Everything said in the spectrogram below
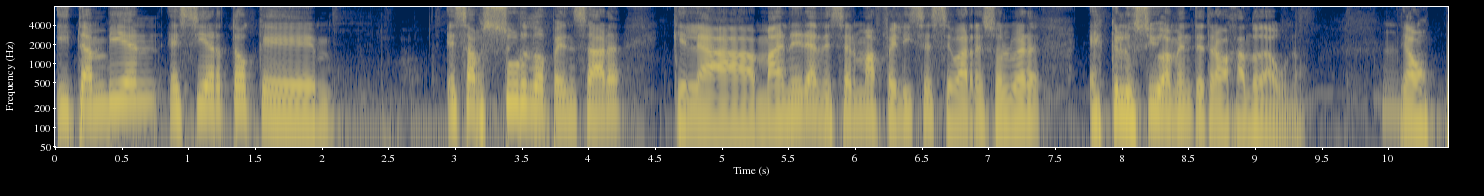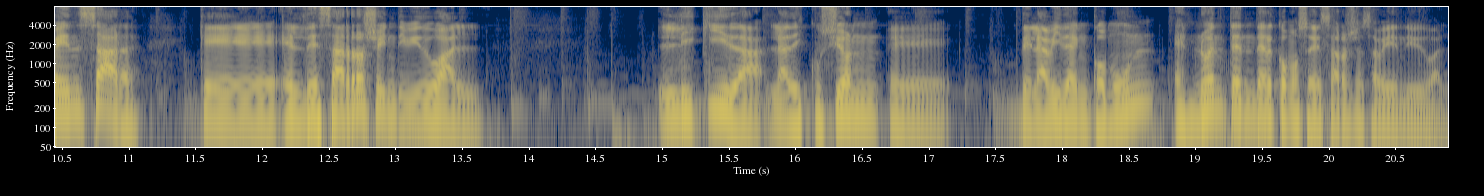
Y también es cierto que es absurdo pensar que la manera de ser más felices se va a resolver exclusivamente trabajando de a uno. Digamos, pensar que el desarrollo individual liquida la discusión eh, de la vida en común es no entender cómo se desarrolla esa vida individual.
